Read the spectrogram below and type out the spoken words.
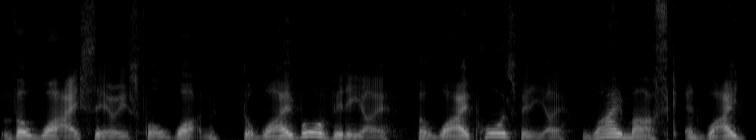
The Why series for one, the Why Vor video, the Why Paws video, Why Mask, and Why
